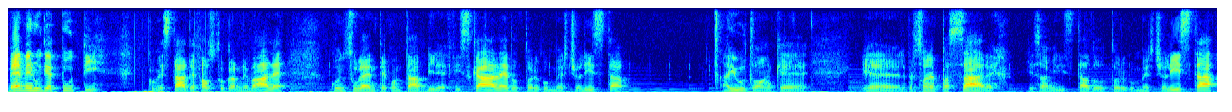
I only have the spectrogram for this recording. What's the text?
Benvenuti a tutti, come state? Fausto Carnevale, consulente contabile fiscale, dottore commercialista. Aiuto anche eh, le persone a passare gli esami di Stato dottore commercialista,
